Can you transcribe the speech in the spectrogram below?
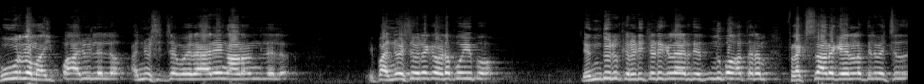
പൂർണമായി. ഇപ്പം ആരുമില്ലല്ലോ. അന്വേഷിച്ചവരാരെയും കാണാനില്ലല്ലോ. ഇപ്പം അന്വേഷിച്ചവരൊക്കെ എവിടെ പോയി ഇപ്പോൾ എന്തൊരു ക്രെഡിറ്റ് എടുക്കലായിരുന്നു? എന്തുമാത്രം ഫ്ലെക്സാണ് കേരളത്തിൽ വെച്ചത്.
